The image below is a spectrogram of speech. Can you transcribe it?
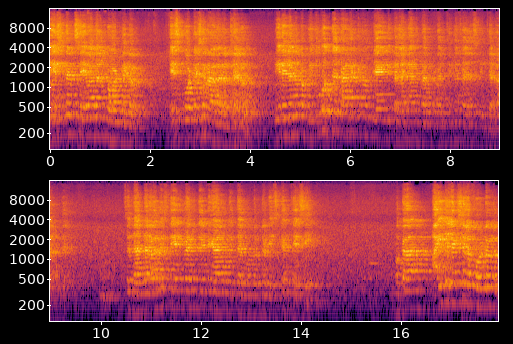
national Sevadal coordinator S Koteswararao గారు వచ్చారు. మీరు ఏదైనా ఒక వినూత్న కార్యక్రమం చేయండి తెలంగాణ తరఫున చిన్న సజెస్ట్ ఇచ్చారు సో దాని తర్వాత స్టేట్ ప్రెసిడెంట్ గారు ఇద్దరు డిస్కస్ చేసి ఒక ఐదు లక్షల ఫోటోలు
